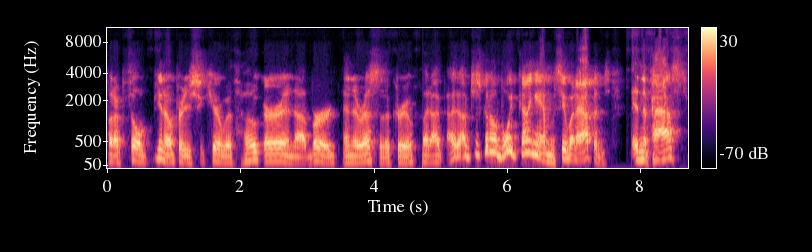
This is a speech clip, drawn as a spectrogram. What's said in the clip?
But I feel, you know, pretty secure with Hooker and uh, Byard and the rest of the crew. But I, I, I'm just going to avoid Cunningham and see what happens. In the past,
